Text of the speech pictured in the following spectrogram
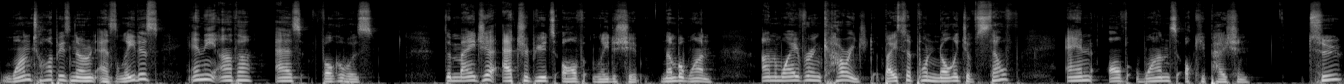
One type is known as leaders, and the other as followers. The major attributes of leadership. Number one, unwavering courage based upon knowledge of self and of one's occupation. Two,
